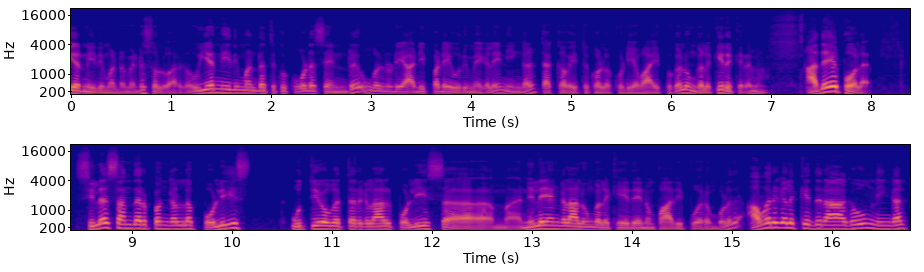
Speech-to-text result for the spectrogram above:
உயர் நீதிமன்றம் என்று சொல்வார்கள். உயர் நீதிமன்றத்துக்கு கூட சென்று உங்களுடைய அடிப்படை உரிமைகளை நீங்கள் தக்க வைத்துக் கொள்ளக்கூடிய வாய்ப்புகள் உங்களுக்கு இருக்கிறது. அதே போல சில சந்தர்ப்பங்களில் போலீஸ் உத்தியோகத்தர்களால் போலீஸ் நிலையங்களால் உங்களுக்கு ஏதேனும் பாதிப்பு வரும் பொழுது அவர்களுக்கு எதிராகவும் நீங்கள்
